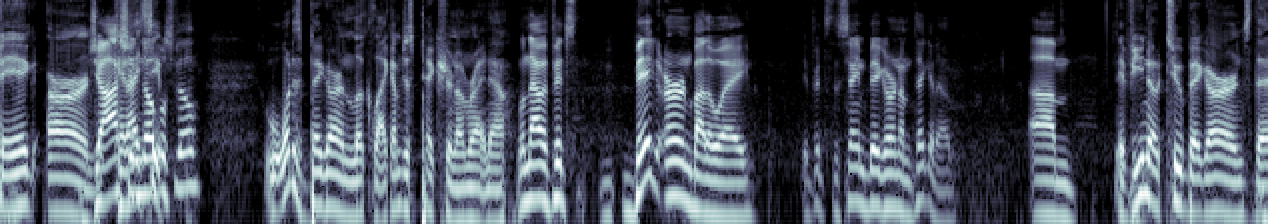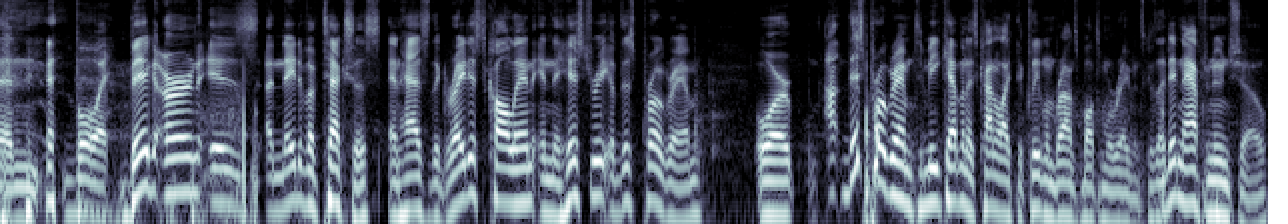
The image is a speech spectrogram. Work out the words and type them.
Big Earn. Josh Can in I see- Noblesville. what does Big Earn look like? I'm just picturing him right now. Well, now if it's Big Earn, by the way, if it's the same Big Earn I'm thinking of, If you know two Big Earns, then boy, Big Earn is a native of Texas and has the greatest call in in the history of this program. Or uh, this program to me, Kevin, is kind of like the Cleveland Browns Baltimore Ravens because I did an afternoon show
